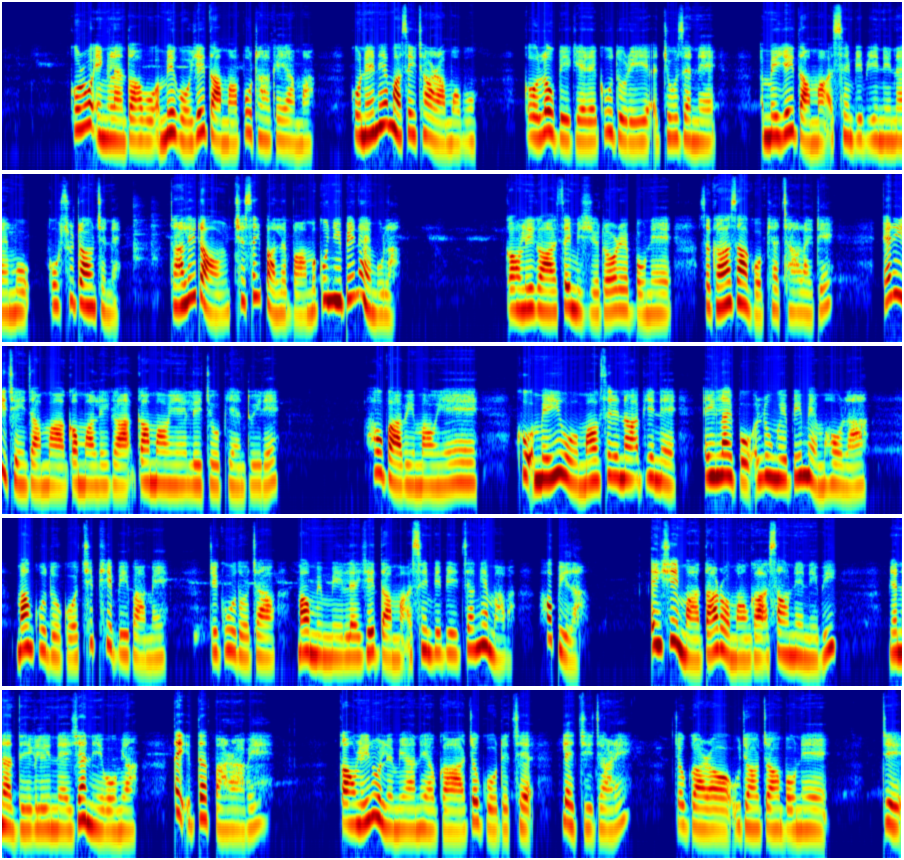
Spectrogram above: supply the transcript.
ကိုတို့အင်္ဂလန်သွားဖို့အမေကိုရိတ်တာမှာပို့ထားခဲ့ရမှာကိုနဲနဲမှစိတ်ချတာမဟုတ်ဘူးကိုလှုပ်ပေးခဲ့တဲ့ကုသိုလ်တွေရဲ့အကျိုးဆက်နဲ့ အမေရိတ်တာမှာအဆင်ပြေပြေနေနိုင်မှုကိုဆူတောင်းခြင်းနဲ့ဒါလေးတောင်ချစ်စိတ်ပါလက်ပါမကူညီပေးနိုင်ဘူးလားကောင်လေးကစိတ်မရှိတော့တဲ့ပုံနဲ့စကားစကိုဖြတ်ချလိုက်တယ်အဲ့ဒီအချိန်ကျမှကောင်မလေးကကာမောင်ရင်လေချိုပြန်တွေးတယ်ဟုတ်ပါပြီမောင်ရဲ့ခုအမေကြီးကိုမောင်စေတနာအဖြစ်နဲ့အိမ်လိုက်ဖို့အလူငွေပေးမယ်မဟုတ်လားမောင်ကုသိုလ်ကိုချစ်ဖြစ်ပေးပါမယ်ဒီကုသိုလ်ကြောင့်မောင်မေမေလည်းရိတ်တာမှာအဆင်ပြေပြေကြံခဲ့မှာပါဟုတ်ပြီလားအိမ်ရှိမှာသားတော်မောင်ကအဆောင်နေနေပြီ မျက်နှာသေးကလေးနဲ့ရက်နေပုံများတိတ်အသက်ပါတာပဲကောင်လေးတို့လည်းမယားနှစ်ယောက်ကကျုပ်ကိုတစ်ချက်လှည့်ကြည့်ကြတယ်ကျုပ်ကတော့ဦးချောင်းချောင်းပုံနဲ့တစ်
